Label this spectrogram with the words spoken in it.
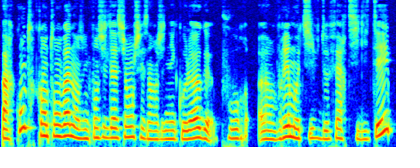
Par contre, quand on va dans une consultation chez un gynécologue pour un vrai motif de fertilité,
